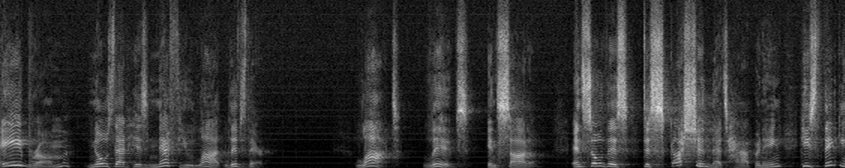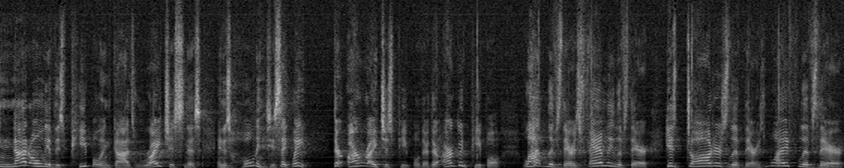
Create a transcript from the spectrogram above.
Abram knows that his nephew Lot lives there. Lot lives in Sodom. And so, this discussion that's happening, he's thinking not only of these people and God's righteousness and his holiness, he's like, wait, there are righteous people there, there are good people. Lot lives there, his family lives there, his daughters live there, his wife lives there.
